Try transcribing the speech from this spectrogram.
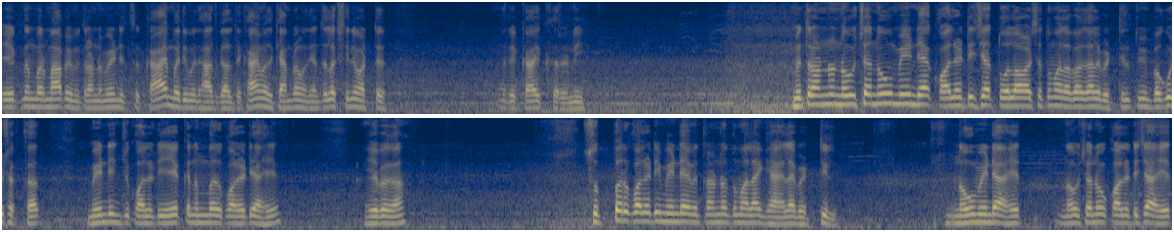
एक नंबर माप आहे मित्रांनो मेंढीचं. काय मध्ये मध्ये हात घालतं काय मध्ये कॅमेरामध्ये यांचं लक्ष नाही वाटतं. अरे काय खरं नाही. मित्रांनो नऊच्या नऊ मेंढ्या क्वालिटीच्या तोलावरच्या तुम्हाला बघायला भेटतील. तुम्ही बघू शकतात. मेंढींची क्वालिटी एक नंबर क्वालिटी आहे. हे बघा. सुपर क्वालिटी मेंढ्या मित्रांनो तुम्हाला घ्यायला भेटतील. नऊ मेंढ्या आहेत. नऊच्या नऊ क्वालिटीच्या आहेत.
